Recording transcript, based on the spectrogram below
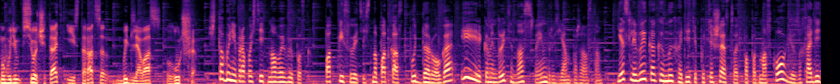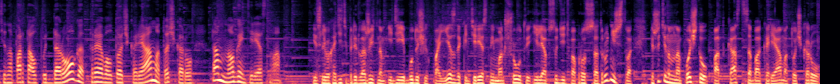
Мы будем все читать и стараться быть для вас лучше. Чтобы не пропустить новый выпуск, подписывайтесь на подкаст «Путь дорога» и рекомендуйте нас своим друзьям, пожалуйста. Если вы, как и мы, хотите путешествовать по Подмосковью, заходите на портал «Путь дорога» travel.riama.ru. Там много интересного. Если вы хотите предложить нам идеи будущих поездок, интересные маршруты или обсудить вопросы сотрудничества, пишите нам на почту подкаст собакариама.ру.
